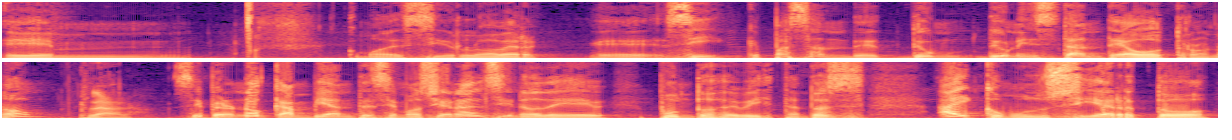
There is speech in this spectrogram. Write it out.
em, ¿cómo decirlo? A ver, eh, sí, que pasan de, de un, de un instante a otro, ¿no? Claro. Sí, pero no cambiantes emocional, sino de puntos de vista. Entonces, hay como un cierto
